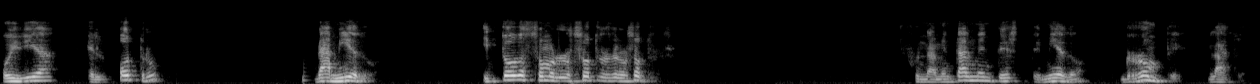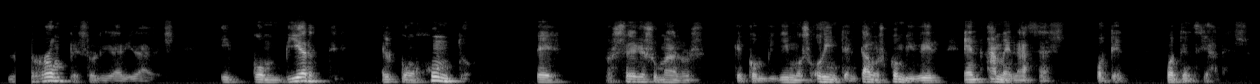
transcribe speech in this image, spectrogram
Hoy día el otro da miedo y todos somos los otros de los otros. Fundamentalmente este miedo rompe lazos, rompe solidaridades y convierte el conjunto de los seres humanos que convivimos o intentamos convivir en amenazas potenciales.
